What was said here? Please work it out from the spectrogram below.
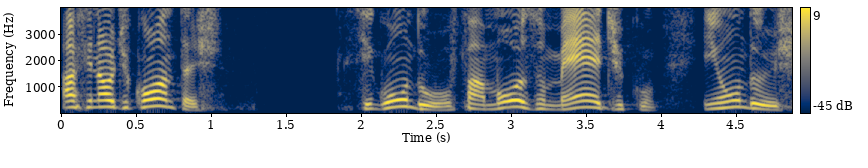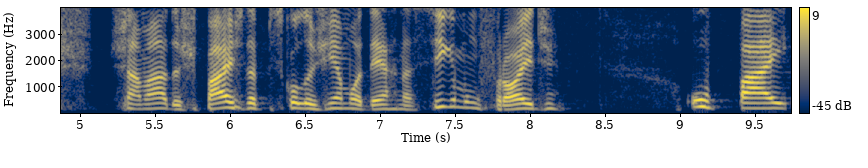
Afinal de contas, segundo o famoso médico e um dos chamados pais da psicologia moderna, Sigmund Freud, o pai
